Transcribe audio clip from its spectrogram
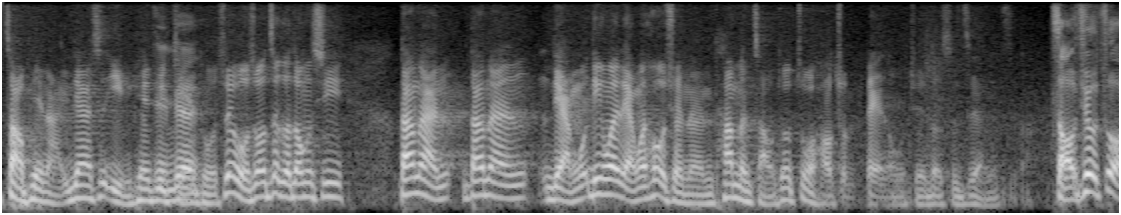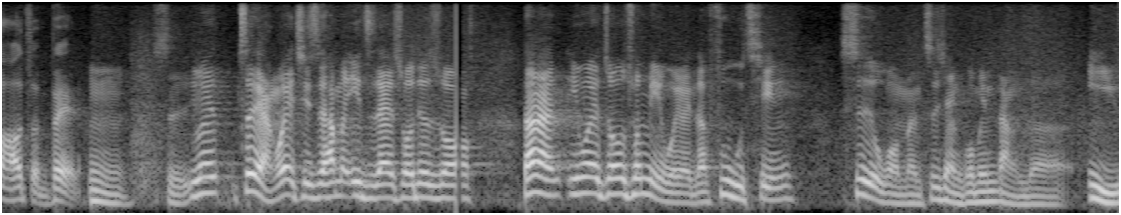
照片啊，一定还是影片去截图，所以我说这个东西。当然，当然，两位另外两位候选人，他们早就做好准备了，我觉得是这样子。早就做好准备了。嗯，是因为这两位其实他们一直在说，就是说，当然因为周春米委员的父亲是我们之前国民党的议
